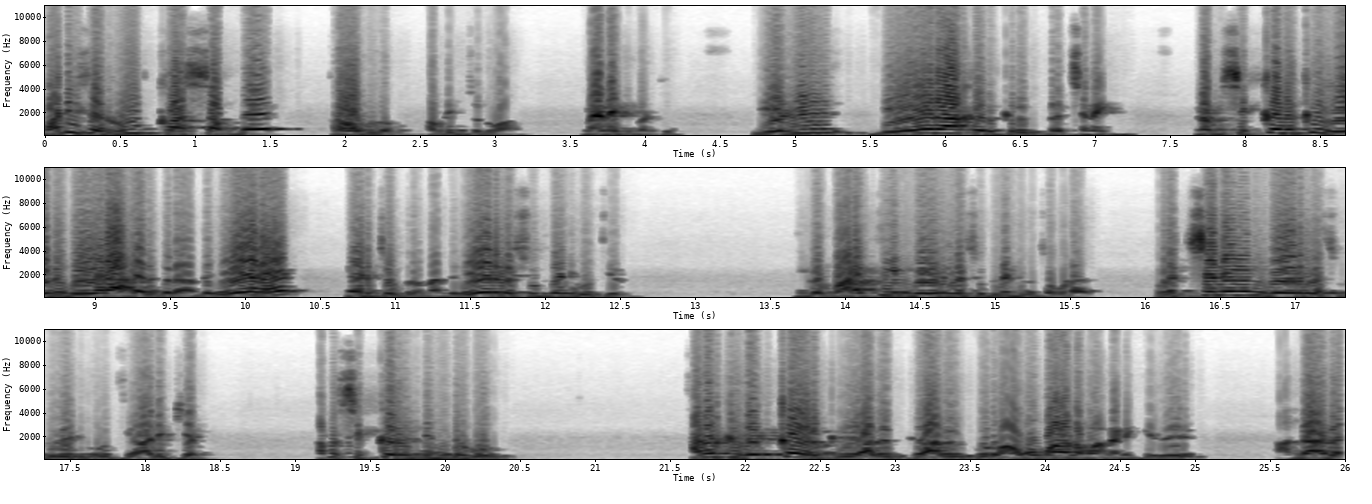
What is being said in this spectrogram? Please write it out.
What is the root cause of the problem அப்படின்னு சொல்லுவாங்க. மேனேஜ்மெண்ட்ல எது வேறாக இருக்கிறது பிரச்சனை நம் சிக்கலுக்கு எது வேறாக இருக்கிற அந்த வேரை எடுத்து விட்டுறணும். அந்த வேர்ல சுடுதண்ணி ஊத்திடணும். இங்க மரத்தின் வேர்ல சுடுதண்ணி ஊற்றக்கூடாது பிரச்சனையின் வேர்ல சுடுதண்ணி ஊத்தி அழிக்கணும். அப்ப சிக்கல் நின்று போகுது அதற்கு வெக்கம் இருக்கு. அதற்கு அதற்கு ஒரு அவமானமா நினைக்குது. அந்த அது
